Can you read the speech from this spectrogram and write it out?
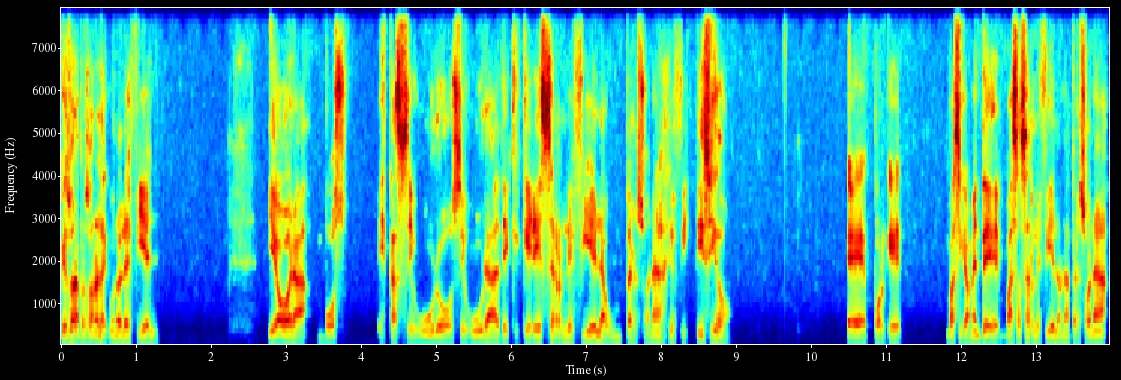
que es una persona a la que uno le es fiel. Y ahora, vos ¿Estás seguro o segura de que querés serle fiel a un personaje ficticio? Eh, porque básicamente vas a serle fiel a una persona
